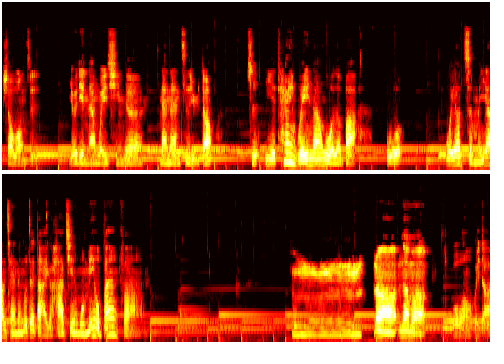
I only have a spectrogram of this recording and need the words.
小王子有点难为情的喃喃自语道：“这也太为难我了吧！我我要怎么样才能够再打一个哈欠？我没有办法。”嗯那那么，国王回答：“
